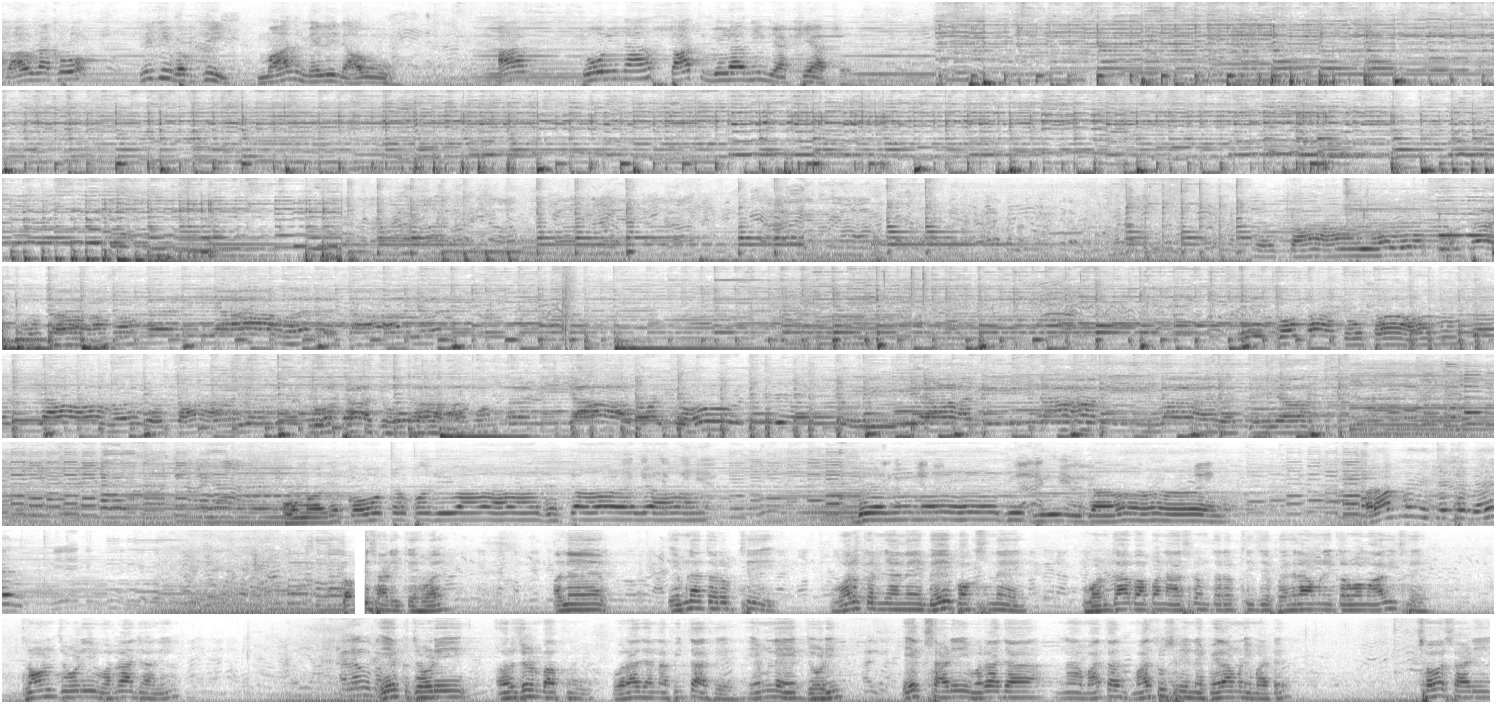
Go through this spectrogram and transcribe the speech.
ભાવ રાખવો ત્રીજી ભક્તિ માન મેલીને આવવું. આ ચોરીના સાત બેડાની વ્યાખ્યા છે. ચોથા મંગળિયા વરતાય રે ચોથા ચોથા મંગળિયા હીરા દીના વારતયા ઉમર કોટ રામદેવી સાડી કહેવાય. અને એમના તરફથી વર કન્યાને બે પક્ષને વણગા બાપાના આશ્રમ તરફથી જે પહેરામણી કરવામાં આવી છે, ત્રણ જોડી વરરાજાની, એક જોડી અર્જણ બાપુ વરરાજાના પિતા છે, એમને એક જોડી, એક સાડી વરરાજાના માતા, માતુશ્રીને પહેરામણી માટે છ સાડી.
